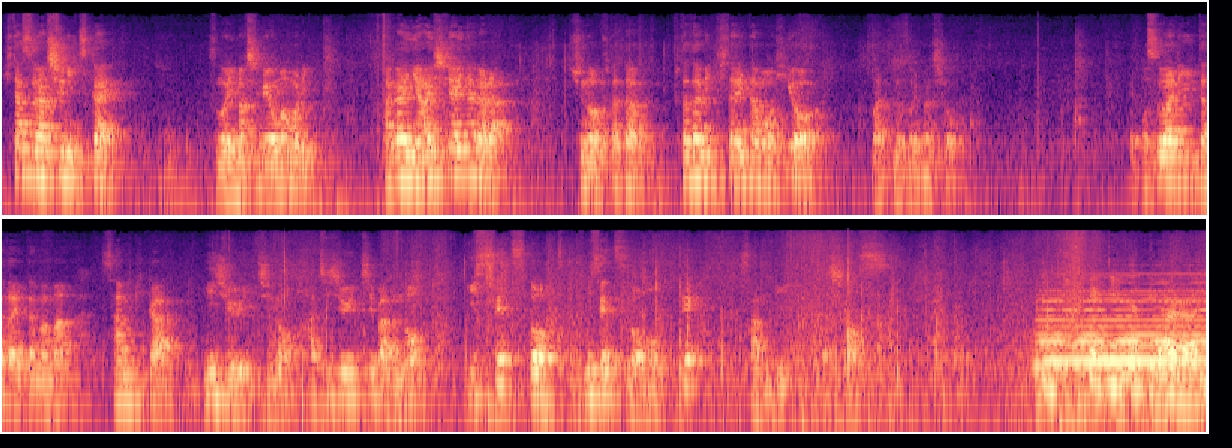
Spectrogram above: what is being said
ひたすら主に仕えその戒めを守り互いに愛し合いながら主の再再び来たいたも日を待ち望みましょう。お座りいただいたまま賛美歌21の81番の1節と2節をもって賛美いたします。第一跟第二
